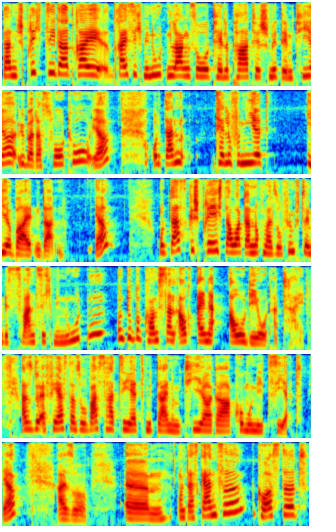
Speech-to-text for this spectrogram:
Dann spricht sie da drei, 30 Minuten lang so telepathisch mit dem Tier über das Foto, ja? Und dann telefoniert ihr beiden dann, ja? Und das Gespräch dauert dann nochmal so 15 bis 20 Minuten und du bekommst dann auch eine Audiodatei. Also du erfährst dann so, was hat sie jetzt mit deinem Tier da kommuniziert, ja? Also, ähm, und das Ganze kostet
